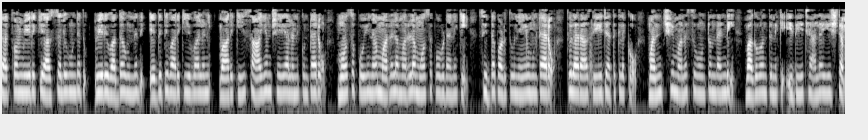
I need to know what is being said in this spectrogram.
తత్వం వీరికి అస్సలు ఉండదు. వీరి వద్ద ఉన్నది ఎదుటి వారికి ఇవ్వాలని వారికి సాయం చేయాలనుకుంటారు. మోసపోయిన మరల మరల మోసపోవడానికి సిద్ధపడుతూనే ఉంటారు. తులరాశి జతకులకు మంచి మనసు ఉంటుందండి. భగవంతునికి ఇది చాలా ఇష్టం.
